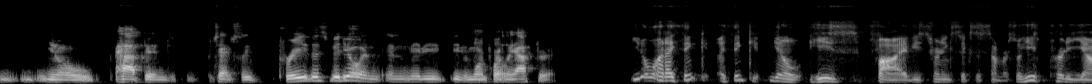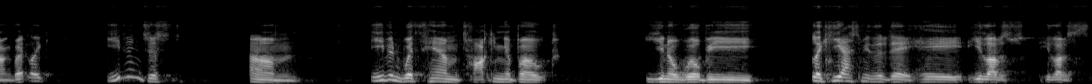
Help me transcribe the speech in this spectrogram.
you know, happened potentially pre this video, and and maybe even more importantly after it? You know what? I think I think you know he's five. He's turning six this summer, so he's pretty young. But like, even just, um, even with him talking about, you know, will be like he asked me the other day. Hey, he loves he loves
